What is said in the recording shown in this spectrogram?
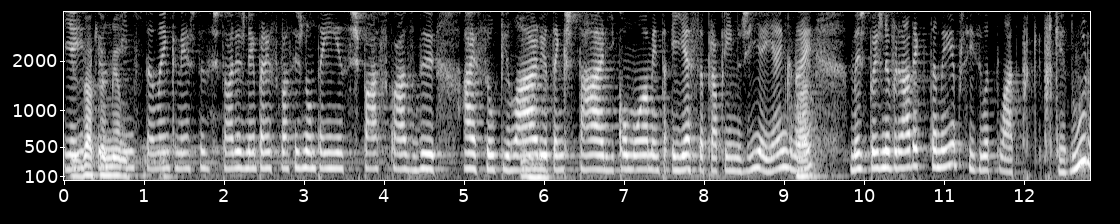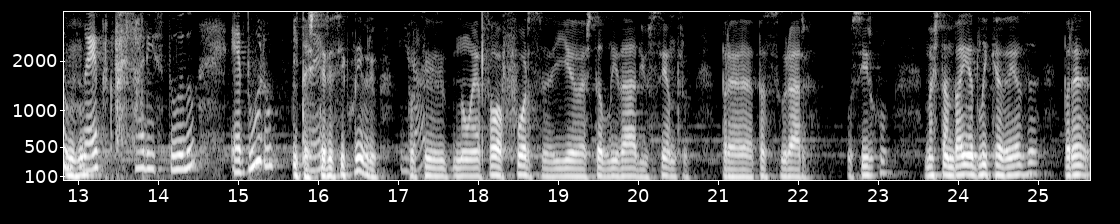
E é exatamente... isso que eu sinto também que nestas histórias nem parece que vocês não têm esse espaço quase de ah, eu sou o pilar, uhum. eu tenho que estar e como homem e essa própria energia Yang, não é? Mas depois na verdade é que também é preciso o outro lado, porque, porque é duro, uhum. não é? Porque passar isso tudo é duro. E tens de é? ter esse equilíbrio, Exato. porque não é só a força e a estabilidade e o centro para, para segurar o círculo, mas também a delicadeza para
